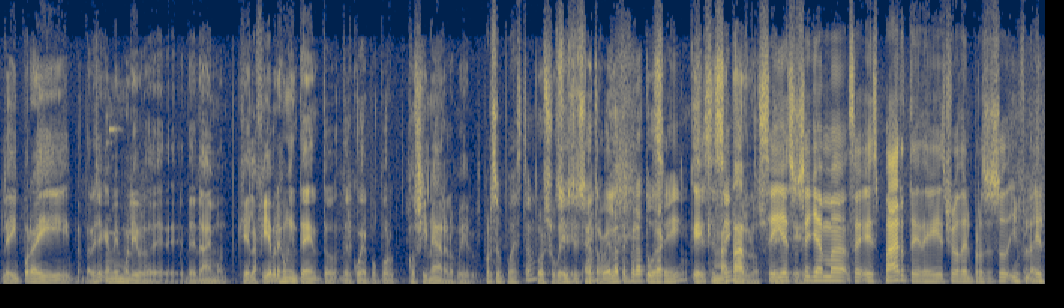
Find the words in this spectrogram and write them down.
leí por ahí, me parece que en el mismo libro de, de Diamond, que la fiebre es un intento del cuerpo por cocinar a los virus. Por supuesto. Por subir, Sí, sí, sí. a través de la temperatura, Sí, eh, sí, sí, sí. matarlos. Sí, eh, eso eh, se llama, se- es parte de hecho del proceso. de infla- el-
